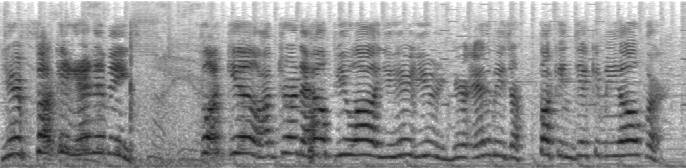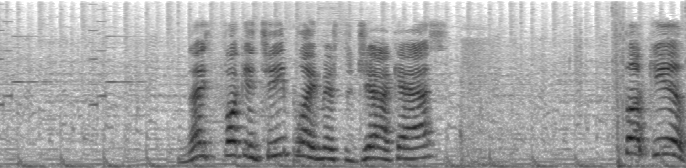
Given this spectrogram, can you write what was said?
You're fucking enemies! Fuck you! I'm trying to help you out. You hear you? Your enemies are fucking dicking me over. Nice fucking team play, Mr. Jackass. Fuck you.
